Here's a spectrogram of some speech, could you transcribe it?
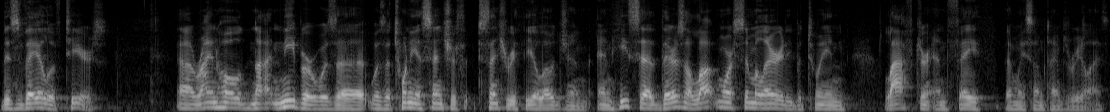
this vale of tears. Uh, Reinhold Niebuhr was a, was a 20th century, century theologian, and he said there's a lot more similarity between laughter and faith than we sometimes realize.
